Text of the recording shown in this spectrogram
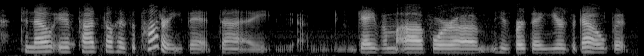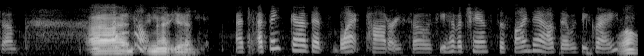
to know if Todd still has the pottery that uh, gave him uh, for uh, his birthday years ago, but um, I I hadn't know. seen that yet. I, I think uh, that's black pottery. So if you have a chance to find out, that would be great. Well,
